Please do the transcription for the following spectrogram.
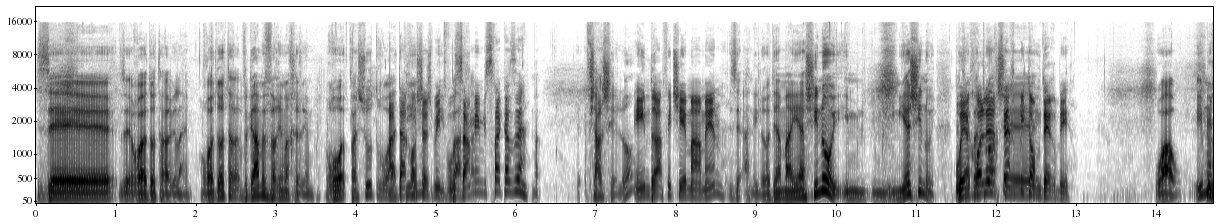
זה, זה רועדות הרגליים. רועדות, הר- וגם איברים אחרים. רוע, פשוט רועדים אתה חושש מתבוסה מפחד. ממשחק הזה? אפשר שלא? אם דרפיץ' יהיה מאמן, זה, אני לא יודע מה יהיה השינוי, אם, אם, אם יש שינוי. הוא יכול לנצח ש- פתאום דרבי. וואו, אם הוא,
